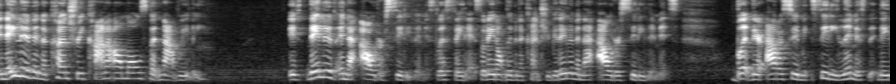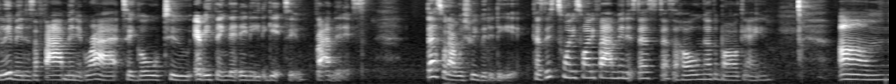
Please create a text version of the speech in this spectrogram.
and they live in the country kind of almost, but not really. If they live in the outer city limits, let's say that. So they don't live in the country, but they live in the outer city limits but their outer city limits that they live in is a five minute ride to go to everything that they need to get to five minutes. That's what i wish we would have did because this 20 25 minutes that's that's a whole nother ball game um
